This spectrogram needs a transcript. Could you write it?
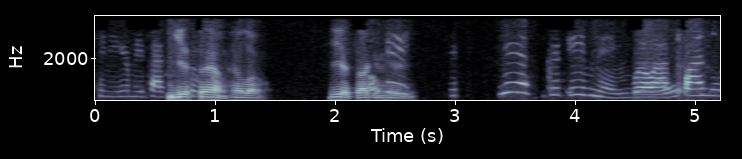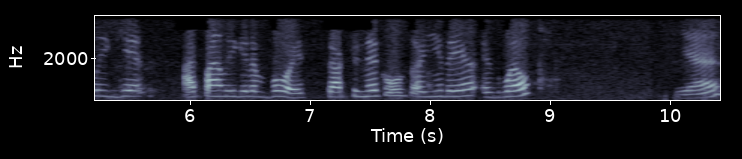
Can you hear me, Pastor yes, Cooper? ma'am. Hello. Yes, I can okay. hear you. Yes, good evening. Well, I finally get I finally get a voice. Dr. Nichols, are you there as well? Yes.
